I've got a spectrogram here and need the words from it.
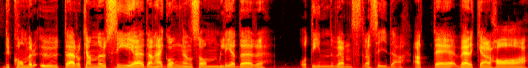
Du kommer ut där och kan nu se den här gången som leder åt din vänstra sida. Att det verkar ha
